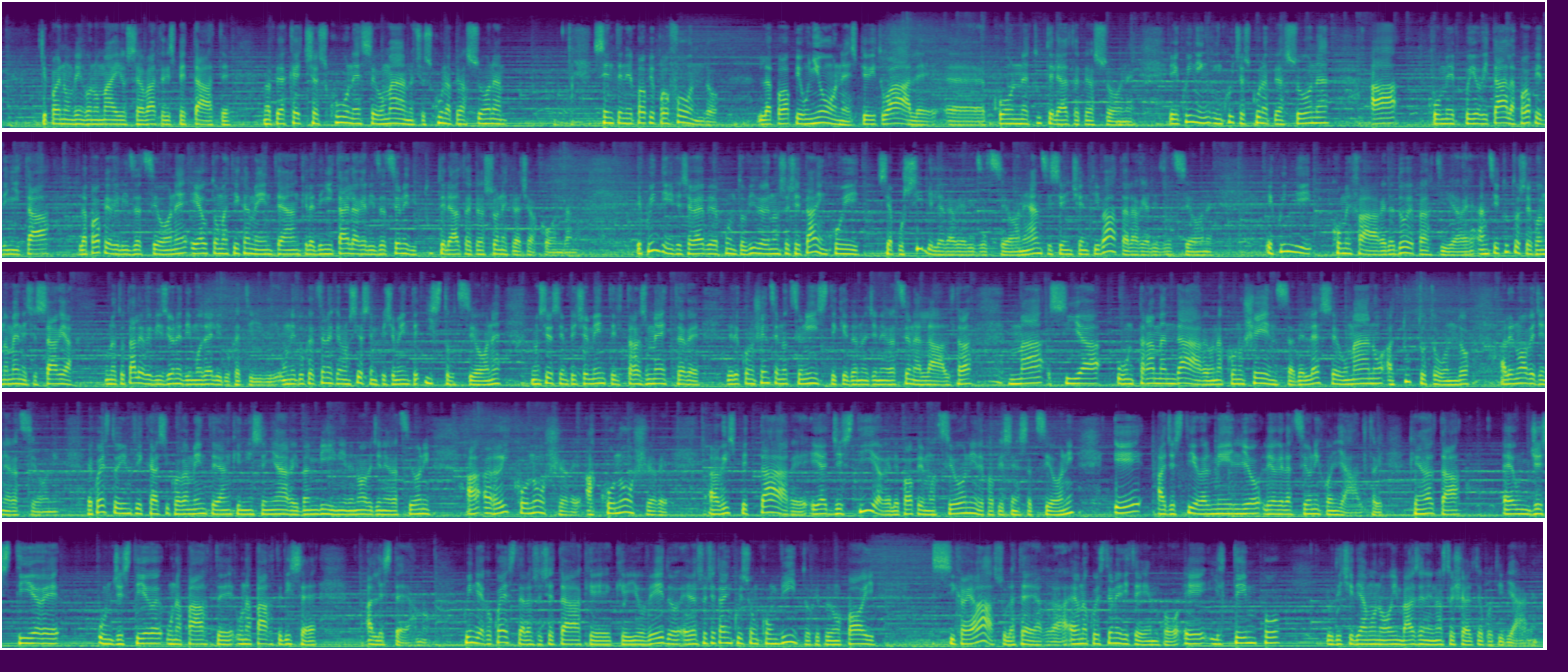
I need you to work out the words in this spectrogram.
che poi non vengono mai osservate e rispettate, ma perché ciascun essere umano, ciascuna persona sente nel proprio profondo la propria unione spirituale eh, con tutte le altre persone. E quindi in, in cui ciascuna persona ha come priorità la propria dignità la propria realizzazione e automaticamente anche la dignità e la realizzazione di tutte le altre persone che la circondano. E quindi mi piacerebbe appunto vivere in una società in cui sia possibile la realizzazione, anzi sia incentivata la realizzazione. E quindi come fare, da dove partire? Anzitutto secondo me è necessaria una totale revisione dei modelli educativi, un'educazione che non sia semplicemente istruzione, non sia semplicemente il trasmettere delle conoscenze nozionistiche da una generazione all'altra, ma sia un tramandare una conoscenza dell'essere umano a tutto tondo alle nuove generazioni. E questo implica sicuramente anche in insegnare ai bambini, alle nuove generazioni, a riconoscere, a conoscere a rispettare e a gestire le proprie emozioni, le proprie sensazioni e a gestire al meglio le relazioni con gli altri, che in realtà è un gestire, un gestire una, parte, una parte di sé all'esterno. Quindi ecco, questa è la società che, che io vedo, è la società in cui sono convinto che prima o poi si creerà sulla Terra, è una questione di tempo e il tempo lo decidiamo noi in base alle nostre scelte quotidiane.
